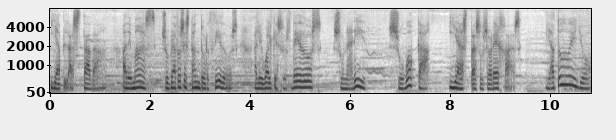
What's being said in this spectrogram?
y aplastada. Además, sus brazos están torcidos, al igual que sus dedos, su nariz, su boca y hasta sus orejas. Y a todo ello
